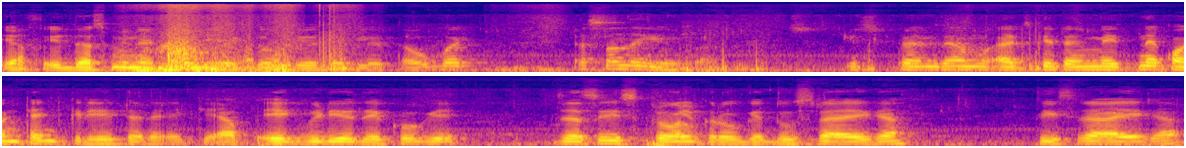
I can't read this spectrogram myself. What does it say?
या फिर दस मिनट के लिए एक दो वीडियो देख लेता हो बट ऐसा नहीं होगा। इंस्टाग्राम आज के टाइम में इतने कंटेंट क्रिएटर है कि आप एक वीडियो देखोगे, जैसे स्क्रॉल करोगे, दूसरा आएगा, तीसरा आएगा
